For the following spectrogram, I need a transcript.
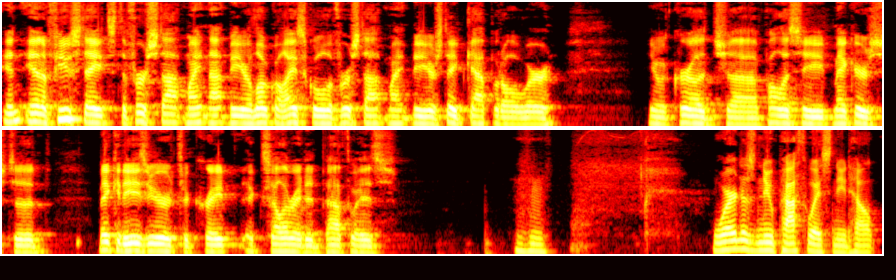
in, in a few states, the first stop might not be your local high school. The first stop might be your state capital where you encourage uh, policy makers to make it easier to create accelerated pathways. Mm-hmm. Where does New Pathways need help?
